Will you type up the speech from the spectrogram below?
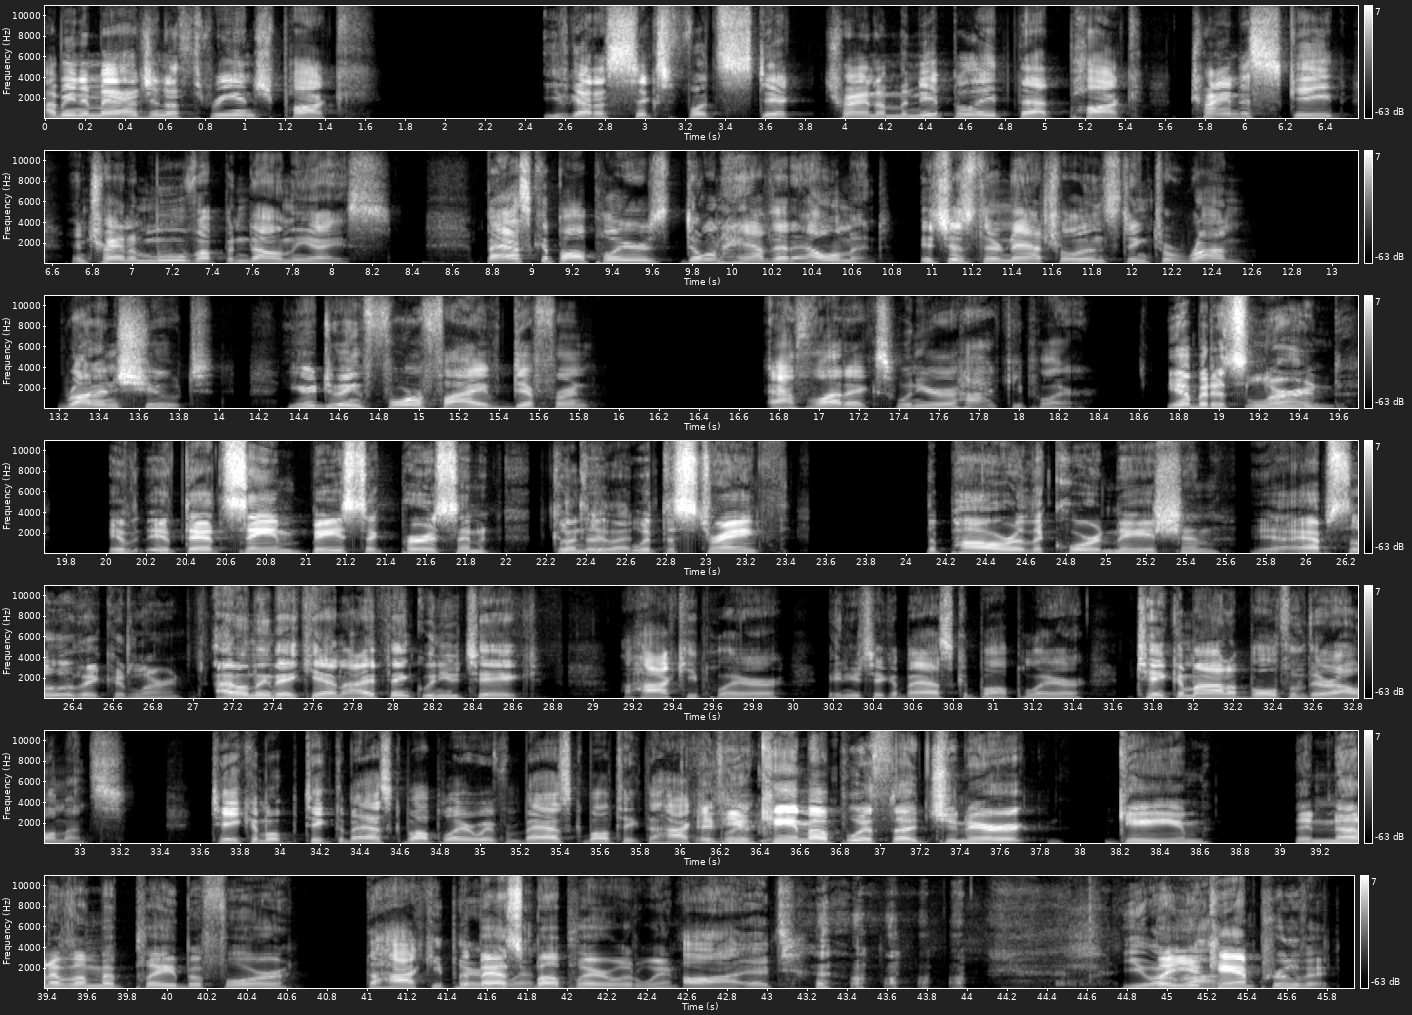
I mean, imagine a three-inch puck. You've got a six-foot stick trying to manipulate that puck, trying to skate and trying to move up and down the ice. Basketball players don't have that element. It's just their natural instinct to run, run and shoot. You're doing four or five different athletics when you're a hockey player. Yeah, but it's learned. If if that same basic person with the, do it. with the strength, the power, the coordination, yeah, absolutely they could learn. I don't think they can. I think when you take a hockey player and you take a basketball player, take them out of both of their elements. Take them up, take the basketball player away from basketball. Take the hockey player. If player. you came up with a generic game that none of them have played before, the hockey the player. would win. basketball player would win. Oh, it, you are. but you can't prove it.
